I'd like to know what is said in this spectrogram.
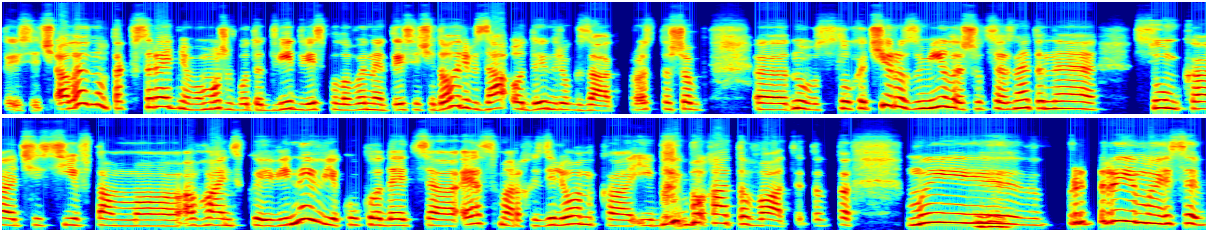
тисяч. Але ну так в середньому може бути 2-2,5 тисячі доларів за один рюкзак. Просто щоб е, ну слухачі розуміли, що це знаєте не сумка часів там е, афганської війни, в яку кладеться есмарх, зільонка і багато вати. Тобто ми mm. Притримуємося,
